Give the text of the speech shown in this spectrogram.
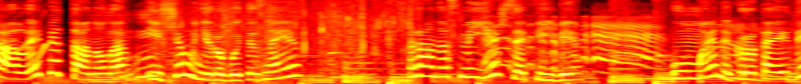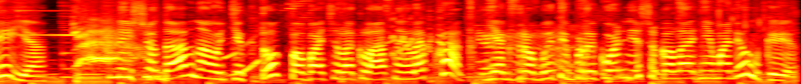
але підтанула. І що мені робити з нею? Рано смієшся, Фібі. У мене крута ідея. Нещодавно у TikTok побачила класний лайфхак, як зробити прикольні шоколадні малюнки.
